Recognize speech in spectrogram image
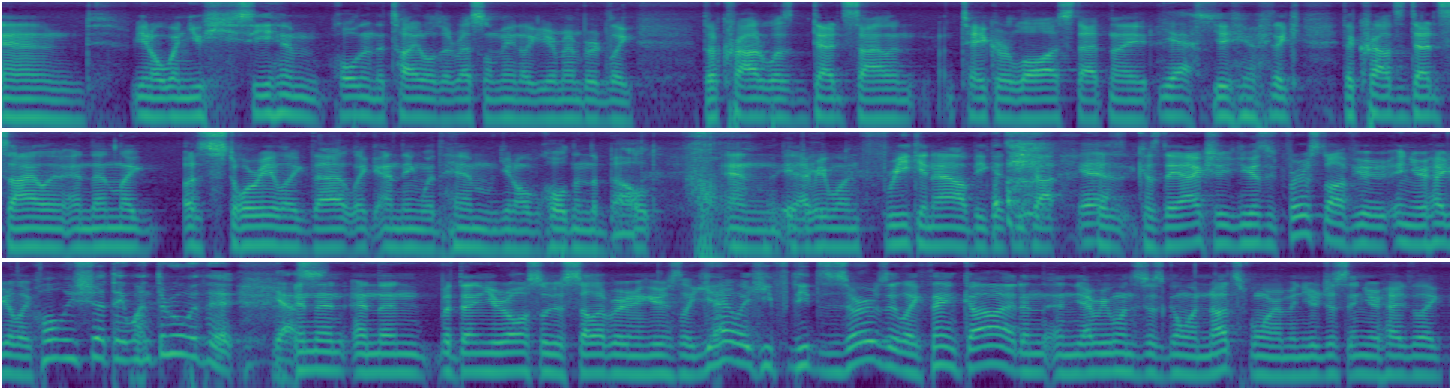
and you know when you see him holding the titles at WrestleMania like you remembered like the crowd was dead silent Taker lost that night Yes. you hear like the crowd's dead silent and then like a story like that like ending with him you know holding the belt and everyone freaking out because he got Yeah. because they actually because first off you're in your head you're like holy shit they went through with it Yes. and then and then but then you're also just celebrating you're just like yeah like he he deserves it like thank god and and everyone's just going nuts for him and you're just in your head like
